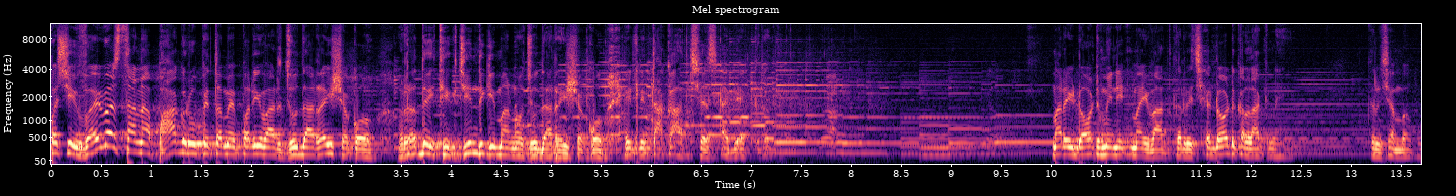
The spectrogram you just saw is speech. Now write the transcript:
પછી વ્યવસ્થાના ભાગરૂપે તમે પરિવાર જુદા રહી શકો, હૃદયથી જિંદગીમાં નો જુદા રહી શકો. એટલી તાકાત છે સાહેબ, એક મારી દોઢ મિનિટમાં એ વાત કરવી છે, દોઢ કલાક નહીં. ઘનશ્યામ બાબુ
